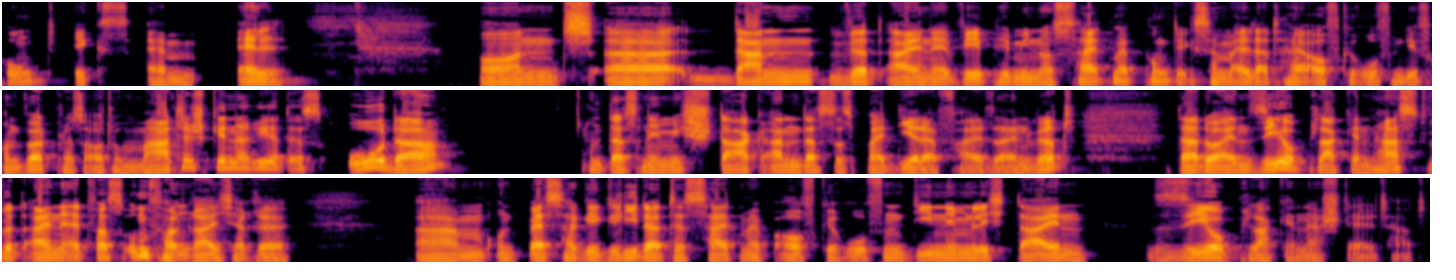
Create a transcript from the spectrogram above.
wp.xml. Und äh, dann wird eine wp-sitemap.xml-Datei aufgerufen, die von WordPress automatisch generiert ist. Oder, und das nehme ich stark an, dass es bei dir der Fall sein wird, da du ein SEO-Plugin hast, wird eine etwas umfangreichere ähm, und besser gegliederte Sitemap aufgerufen, die nämlich dein SEO-Plugin erstellt hat.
